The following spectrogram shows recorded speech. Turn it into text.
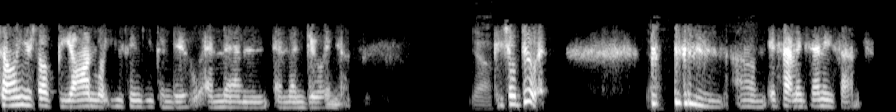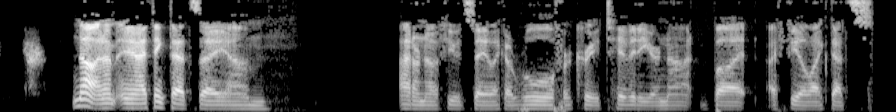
selling yourself beyond what you think you can do, and then and then doing it. Yeah. Because you'll do it. um, if that makes any sense. No, and, I'm, and I think that's a um, I don't know if you would say like a rule for creativity or not, but I feel like that's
